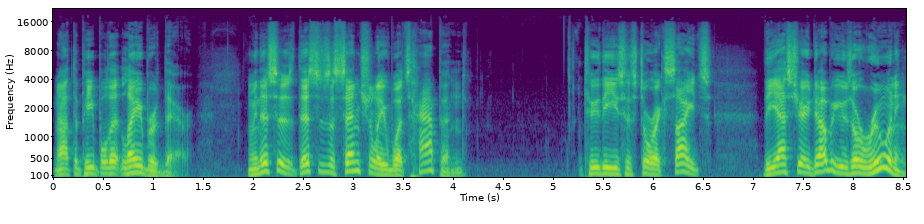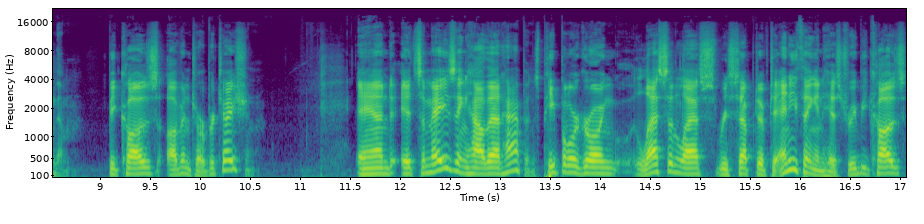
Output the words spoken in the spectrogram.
not the people that labored there. I mean, this is this is essentially what's happened to these historic sites. The SJWs are ruining them because of interpretation. And it's amazing how that happens. People are growing less and less receptive to anything in history because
